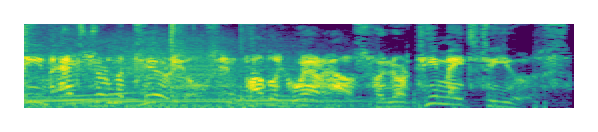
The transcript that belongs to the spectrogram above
Leave extra materials in public warehouse for your teammates to use.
